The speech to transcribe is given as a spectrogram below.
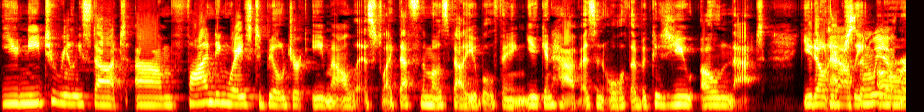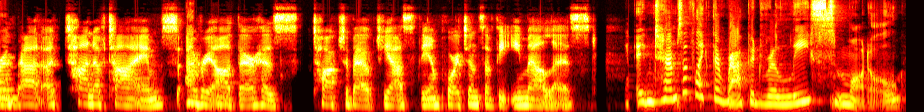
You need to really start um, finding ways to build your email list. Like that's the most valuable thing you can have as an author because you own that. You don't yes, actually. And we have heard that a ton of times. Mm-hmm. Every author has talked about yes the importance of the email list. In terms of like the rapid release model,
